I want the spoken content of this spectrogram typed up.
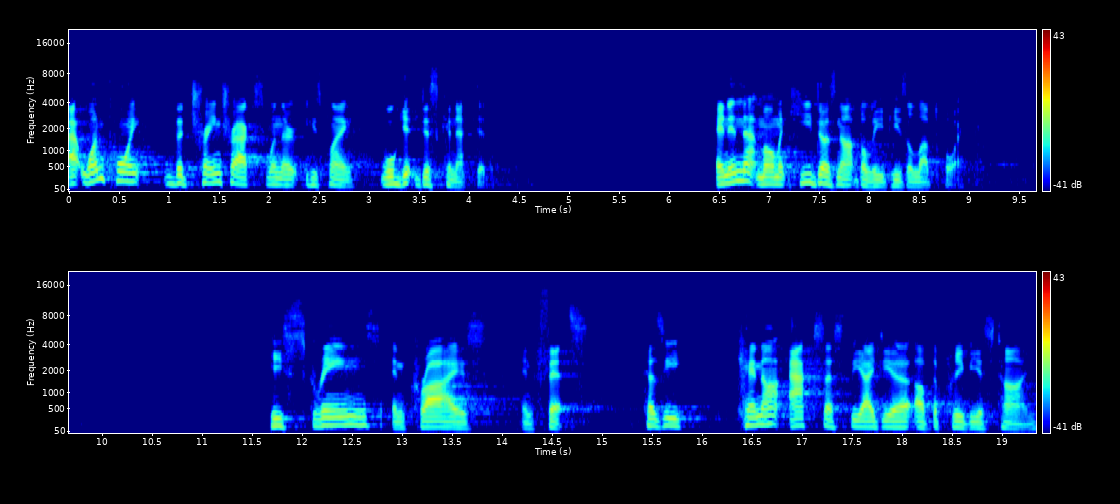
at one point, the train tracks, when he's playing, will get disconnected. And in that moment, he does not believe he's a loved boy. He screams and cries and fits because he cannot access the idea of the previous time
